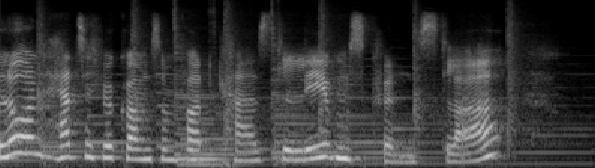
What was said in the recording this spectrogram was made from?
Hallo und herzlich willkommen zum Podcast Lebenskünstler.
